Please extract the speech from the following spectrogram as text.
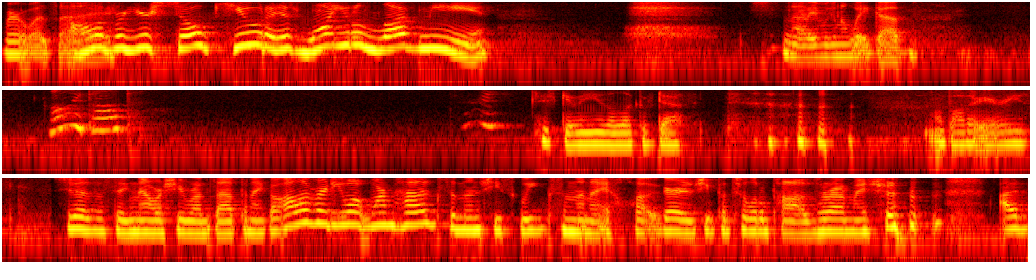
Where was I? Oliver, you're so cute. I just want you to love me. She's not even gonna wake up. Hi, Pop. He's giving you the look of death. Don't bother Aries. She does this thing now where she runs up and I go, Oliver, do you want warm hugs? And then she squeaks and then I hug her and she puts her little paws around my shoulder. I,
